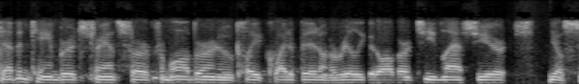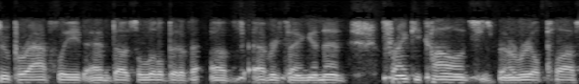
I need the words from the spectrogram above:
Devan Cambridge transfer from Auburn, who played quite a bit on a really good Auburn team last year. You know, super athlete and does a little bit of, of everything. And then Frankie Collins has been a real plus.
